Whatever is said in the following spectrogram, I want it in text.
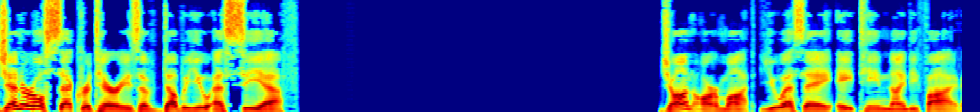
General Secretaries of WSCF. John R. Mott, USA, 1895.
